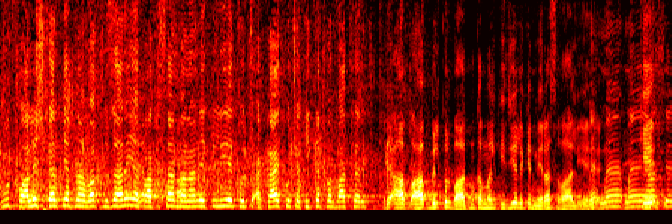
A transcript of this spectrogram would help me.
बूट पॉलिश करके अपना वक्त गुजारें या पाकिस्तान बनाने के लिए कुछ अकायद कुछ हकीकत पर बात करें? अरे आप आप बिल्कुल बात मुकम्मल कीजिए लेकिन मेरा सवाल ये मैं है मैं मैं यहाँ से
